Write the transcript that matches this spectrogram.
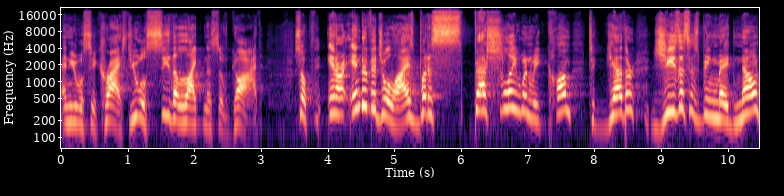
and you will see Christ. You will see the likeness of God. So, in our individual lives, but especially when we come together, Jesus is being made known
